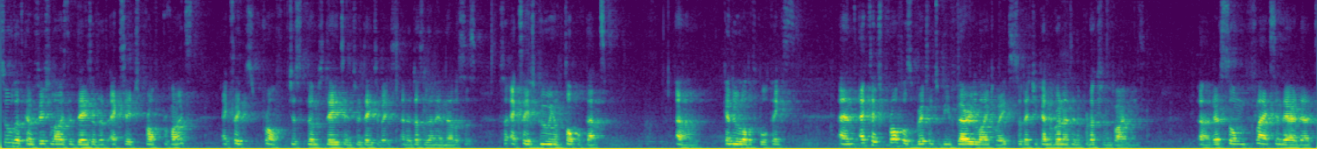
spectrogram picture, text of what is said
tool that can visualize the data that XHProf provides. XHProf just dumps data into a database and it doesn't do any analysis. So XHGUI on top of that um, can do a lot of cool things. And XHProf was written to be very lightweight so that you can run it in a production environment. Uh, there's some flags in there that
